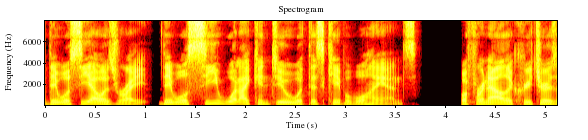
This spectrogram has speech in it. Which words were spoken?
They will see I was right. They will see what I can do with this capable hands. But for now, the creatures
